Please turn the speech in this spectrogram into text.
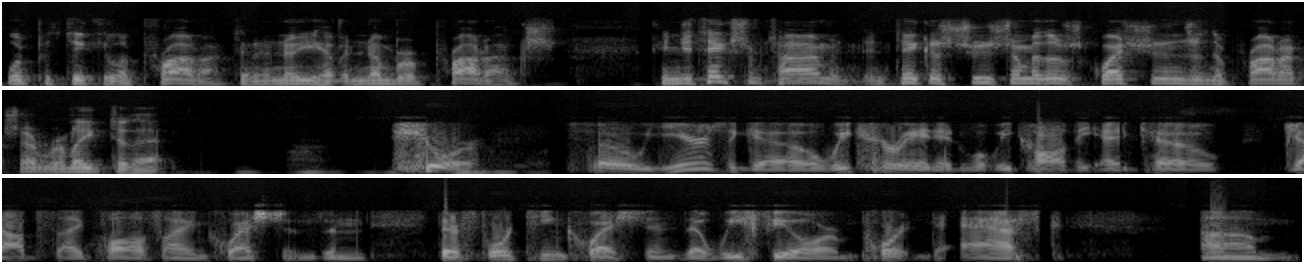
what particular product. And I know you have a number of products. Can you take some mm-hmm. time and, and take us through some of those questions and the products that relate to that? Sure. So years ago, we created what we call the EDCO job site qualifying questions. And there are 14 questions that we feel are important to ask um,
